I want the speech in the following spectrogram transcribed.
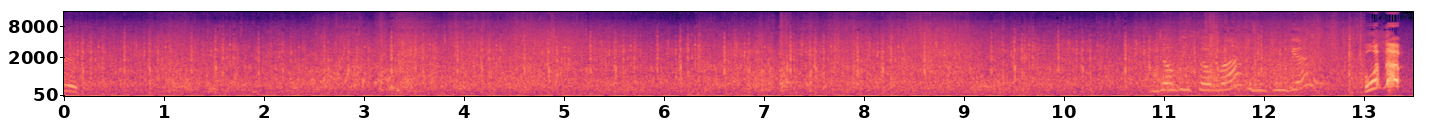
Take the trick. Don't be so rough and you can get it. What's up?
